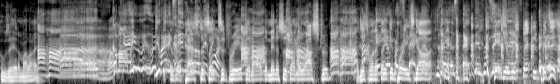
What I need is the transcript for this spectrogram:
Who's ahead of my life? Uh-huh. Come on, okay. we, We- you we can like As extend a it a little pastor, bit more. saints and friends, and all the uh-huh. ministers on the uh-huh. roster. Uh-huh. I just want to thank and praise God. perspective- Your respective In your respected position.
